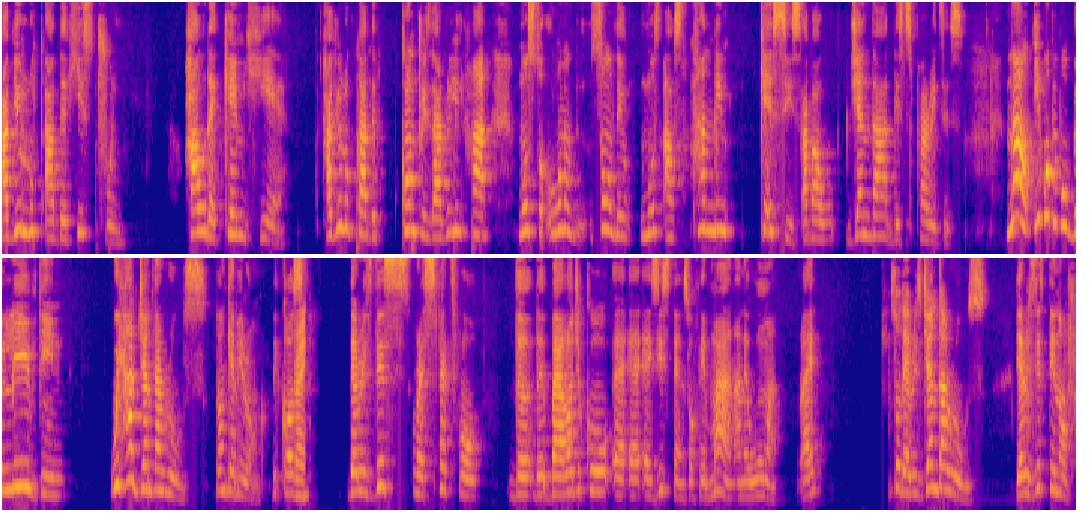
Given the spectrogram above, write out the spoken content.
Have you looked at the history? How they came here? Have you looked at the countries that really had most of one of the, some of the most outstanding cases about gender disparities? Now, Igbo people believed in we had gender roles. Don't get me wrong, because Right. there is this respect for the the biological uh, uh, existence of a man and a woman, right? So there is gender roles. There is this thing of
